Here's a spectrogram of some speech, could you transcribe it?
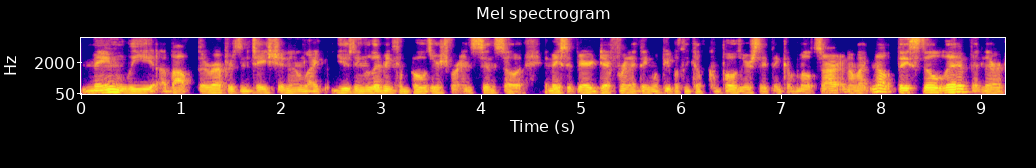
mainly about the representation and like using living composers, for instance. So it makes it very different. I think when people think of composers, they think of Mozart, and I'm like, no, they still live and they're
